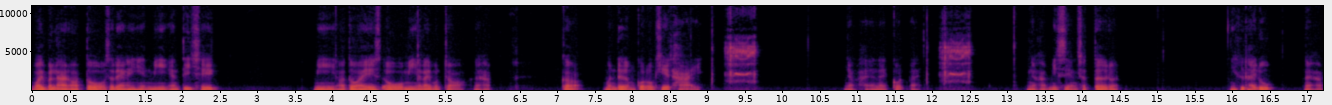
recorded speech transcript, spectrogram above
ไวบาลานซ์ออโต้แสดงให้เห็น มีแอนตี้เช็ค มีออโต้ ISO มีอะไรบนจอนะครับ ก็เหมือนเดิมกดโอเคถ่าย อยากถ่ายอะไรกดไปนะครับ มีเสียงชัตเตอร์ด้วย นี่คือถ่ายรูปนะครับ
